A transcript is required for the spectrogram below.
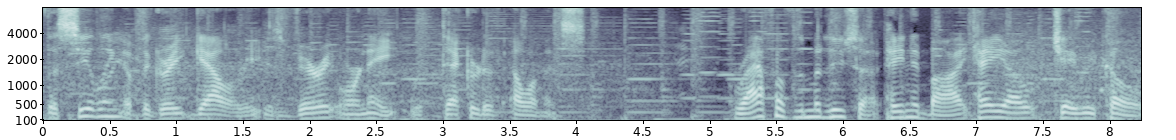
The ceiling of the Great Gallery is very ornate with decorative elements. Raft of the Medusa, painted by Caio Géricault,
